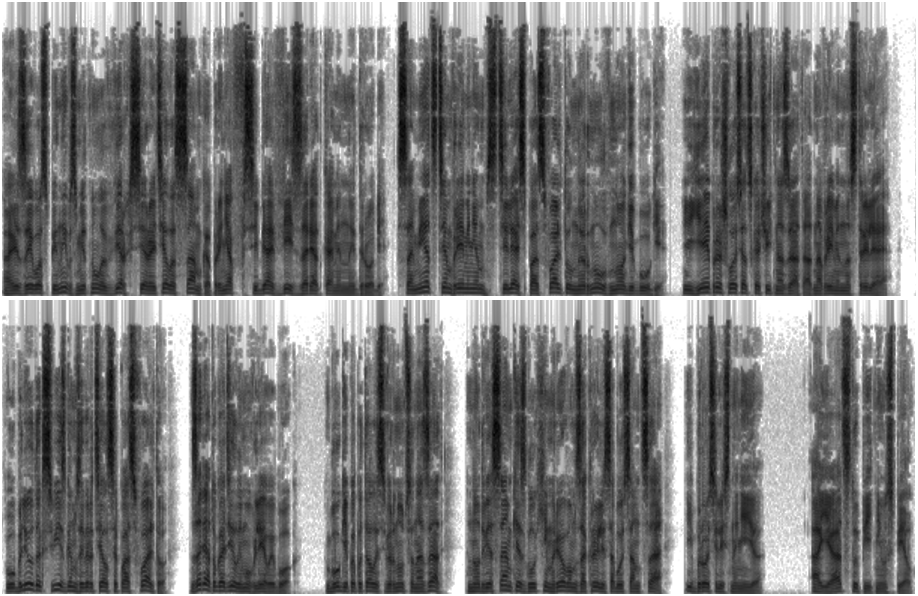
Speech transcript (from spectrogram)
а из-за его спины взметнуло вверх серое тело самка, приняв в себя весь заряд каменной дроби. Самец тем временем, стелясь по асфальту, нырнул в ноги буги, и ей пришлось отскочить назад, одновременно стреляя. Ублюдок с визгом завертелся по асфальту, заряд угодил ему в левый бок. Буги попыталась вернуться назад, но две самки с глухим ревом закрыли собой самца, и бросились на нее. А я отступить не успел.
